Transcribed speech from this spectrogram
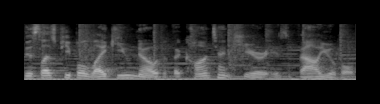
This lets people like you know that the content here is valuable.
